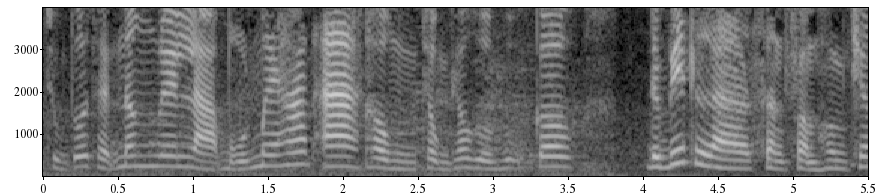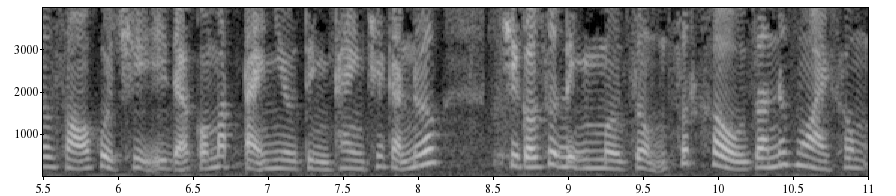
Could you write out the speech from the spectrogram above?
chúng tôi sẽ nâng lên là 40ha hồng trồng theo hướng hữu cơ. Được biết là sản phẩm hồng treo gió của chị đã có mặt tại nhiều tỉnh thành trên cả nước. Chị có dự định mở rộng xuất khẩu ra nước ngoài không?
